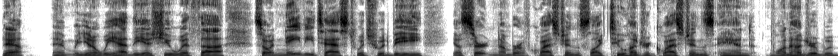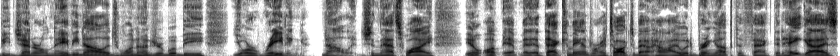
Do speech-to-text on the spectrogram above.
Yeah. And you know, we had the issue with uh so a Navy test, which would be, you know, a certain number of questions, like 200 questions, and 100 would be general Navy knowledge, 100 would be your rating knowledge. And that's why, you know, um, at, at that command where I talked about how I would bring up the fact that, hey guys,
